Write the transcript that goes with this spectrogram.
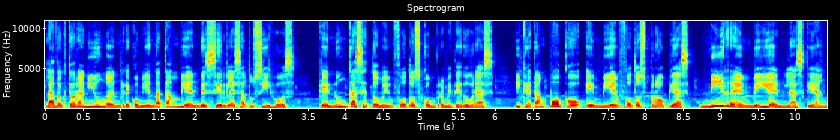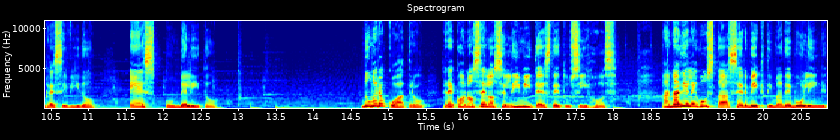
La doctora Newman recomienda también decirles a tus hijos que nunca se tomen fotos comprometedoras y que tampoco envíen fotos propias ni reenvíen las que han recibido. Es un delito. Número 4. Reconoce los límites de tus hijos. A nadie le gusta ser víctima de bullying,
